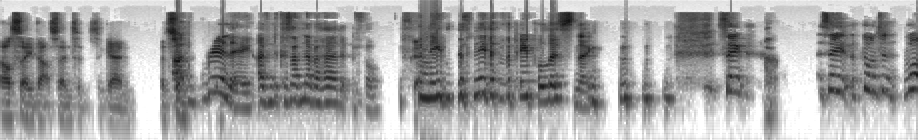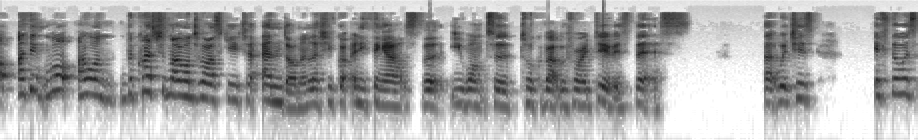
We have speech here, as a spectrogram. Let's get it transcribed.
I'll say that sentence again. Uh, really, I've, because I've never heard it before. Yeah. neither, neither of the people listening. so, so Thornton, what I think what I want the question that I want to ask you to end on, unless you've got anything else that you want to talk about before I do, is this, uh, which is if there was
